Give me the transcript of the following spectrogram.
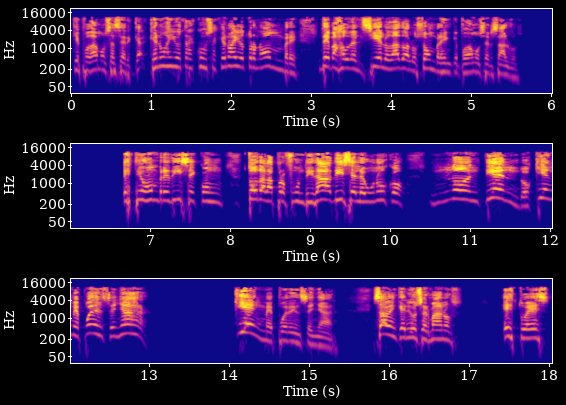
que podamos acercar, que no hay otra cosa, que no hay otro nombre debajo del cielo dado a los hombres en que podamos ser salvos. Este hombre dice con toda la profundidad, dice el eunuco, no entiendo, ¿quién me puede enseñar? ¿Quién me puede enseñar? Saben, queridos hermanos, esto es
